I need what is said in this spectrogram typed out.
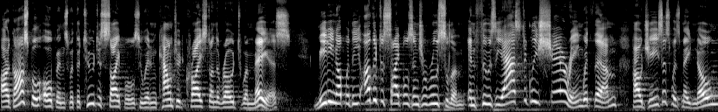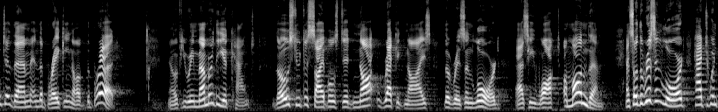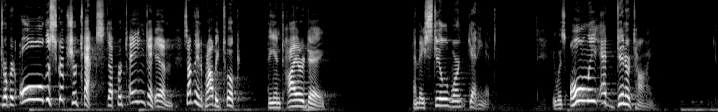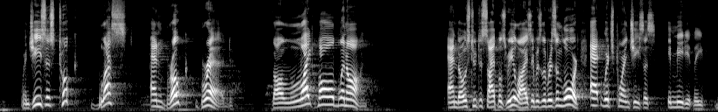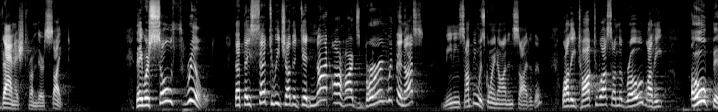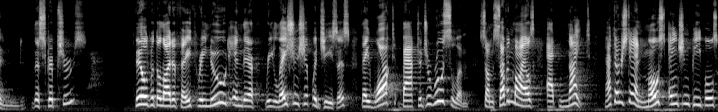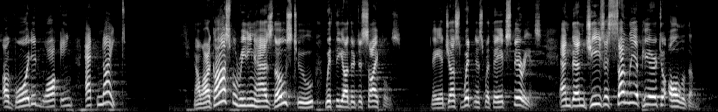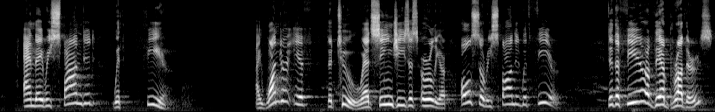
Our gospel opens with the two disciples who had encountered Christ on the road to Emmaus meeting up with the other disciples in Jerusalem, enthusiastically sharing with them how Jesus was made known to them in the breaking of the bread. Now, if you remember the account, those two disciples did not recognize the risen Lord as he walked among them. And so the risen Lord had to interpret all the scripture texts that pertain to him, something that probably took the entire day and they still weren't getting it. It was only at dinner time when Jesus took, blessed, and broke bread, the light bulb went on. And those two disciples realized it was the risen Lord, at which point Jesus immediately vanished from their sight. They were so thrilled that they said to each other, Did not our hearts burn within us? meaning something was going on inside of them, while he talked to us on the road, while he opened the scriptures, filled with the light of faith, renewed in their relationship with Jesus, they walked back to Jerusalem, some seven miles at night. You have to understand, most ancient peoples avoided walking at night. Now, our gospel reading has those two with the other disciples. They had just witnessed what they experienced. And then Jesus suddenly appeared to all of them. And they responded with fear. I wonder if the two who had seen Jesus earlier also responded with fear. Did the fear of their brothers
